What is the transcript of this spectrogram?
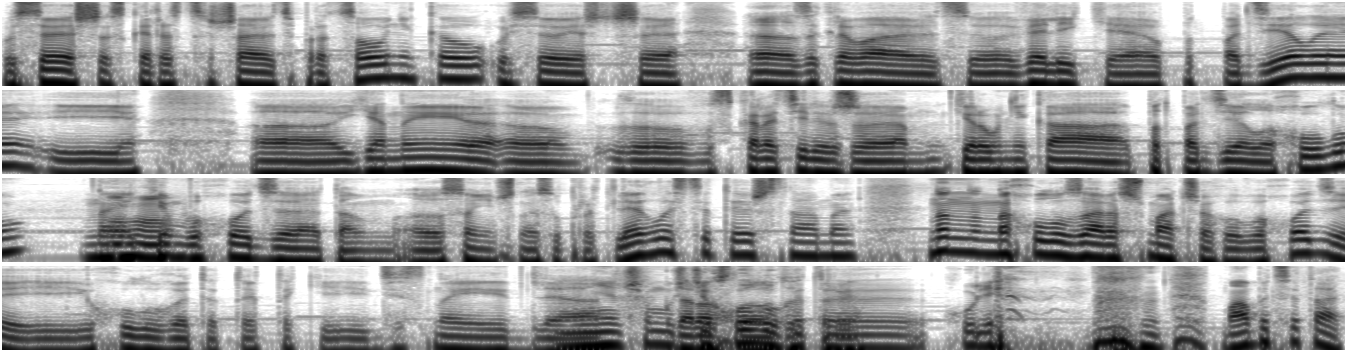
ўсё яшчэ скарачаюць працоўнікаў усё яшчэ э, закрываюць вялікія падпадзелы і э, яны э, скарацілі же кіраўніка падпадзела хулу на якім выходзе там сонечныя супрацьлегласці тыя ж самыя. Но на, на хулу зараз шмат чаго выходзе і хулу гэта такі дзісней для нечаму хулу гэта хулі Мабыць і так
